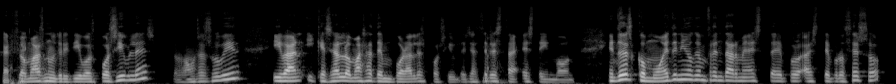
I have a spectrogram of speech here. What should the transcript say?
Perfecto. lo más nutritivos posibles, los vamos a subir y van y que sean lo más atemporales posibles y hacer esta, este inbound. Entonces, como he tenido que enfrentarme a este, a este proceso,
